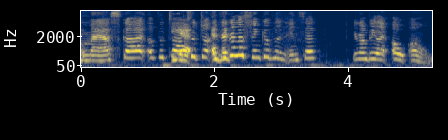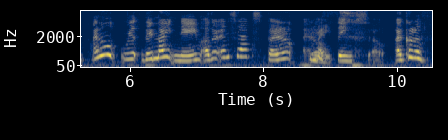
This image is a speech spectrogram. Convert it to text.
the mascot of the toxic. Yeah, and if you're gonna think of an insect, you're gonna be like, oh, Om. I don't. Re- they might name other insects, but I don't. I don't Might. think so. I could have.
